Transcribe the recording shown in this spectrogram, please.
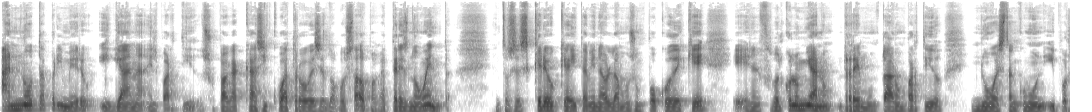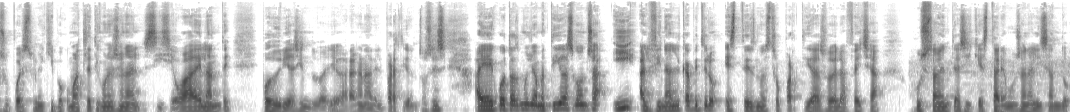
anota primero y gana el partido. Eso paga casi cuatro veces lo apostado, paga 3.90. Entonces creo que ahí también hablamos un poco de que eh, en el fútbol colombiano remontar un partido no es tan común y por supuesto un equipo como Atlético Nacional, si se va adelante, podría sin duda llegar a ganar el partido. Entonces ahí hay cuotas muy llamativas, Gonza, y al final del capítulo este es nuestro partidazo de la fecha justamente, así que estaremos analizando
